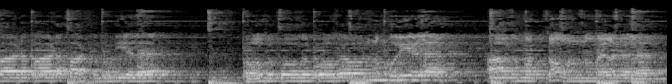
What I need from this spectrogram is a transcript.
பாட பாட பாட்டு முடியல. போக போக போக ஒன்னும் புரியல. ஆக மொத்தம் ஒன்னும் விலகல.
